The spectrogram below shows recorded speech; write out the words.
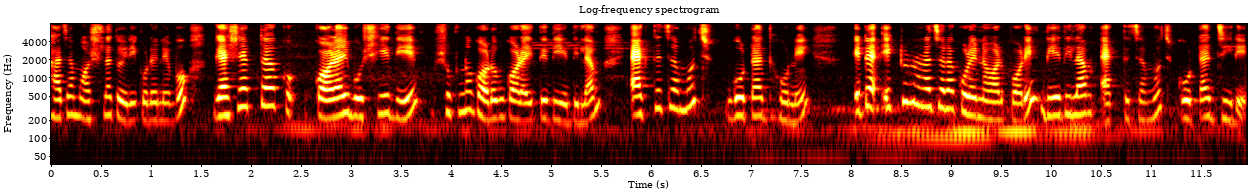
ভাজা মশলা তৈরি করে নেব। গ্যাসে একটা কড়াই বসিয়ে দিয়ে শুকনো গরম কড়াইতে দিয়ে দিলাম এক চামচ গোটা ধনে। এটা একটু নাড়াচাড়া করে নেওয়ার পরে দিয়ে দিলাম এক চামচ গোটা জিরে।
